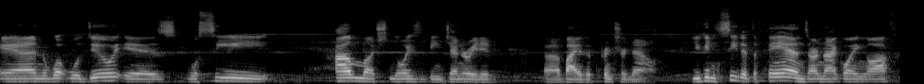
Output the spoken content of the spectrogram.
And what we'll do is we'll see how much noise is being generated uh, by the printer now. You can see that the fans are not going off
